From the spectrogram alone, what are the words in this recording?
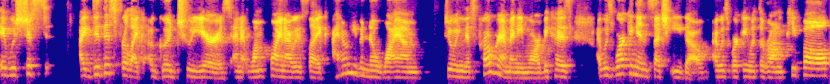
it was just, I did this for like a good two years. And at one point, I was like, I don't even know why I'm doing this program anymore because I was working in such ego. I was working with the wrong people.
